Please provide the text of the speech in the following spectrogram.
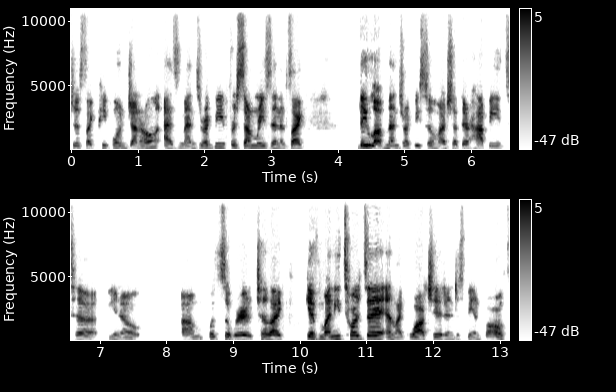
just like people in general as men's rugby for some reason it's like they love men's rugby so much that they're happy to you know um, what's the word? To like give money towards it and like watch it and just be involved.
